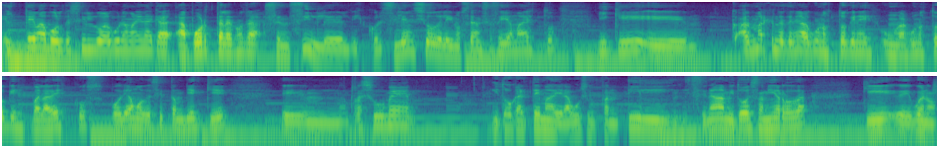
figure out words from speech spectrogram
el, tema, por decirlo de alguna manera, que aporta la nota sensible del disco. El silencio de la inocencia se llama esto y que eh, al margen de tener algunos toques, algunos toques baladescos, podríamos decir también que eh, resume y toca el tema del abuso infantil, el cename y toda esa mierda que, eh, bueno,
